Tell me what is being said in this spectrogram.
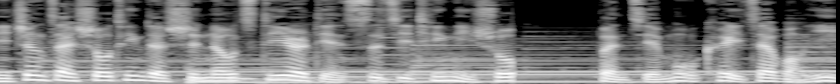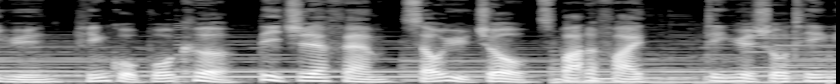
你正在收听的是 Notes 第二点四季，听你说。本节目可以在网易云、苹果播客、荔枝 FM、小宇宙、Spotify 订阅收听。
